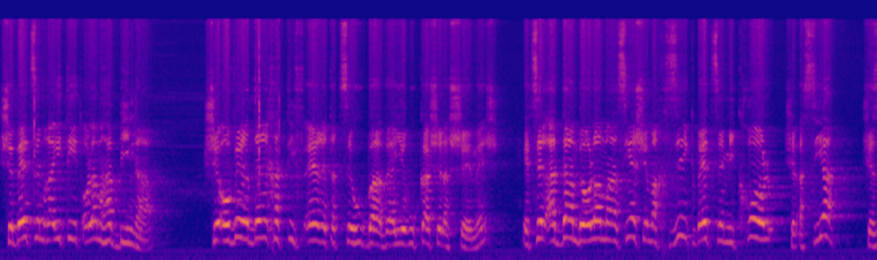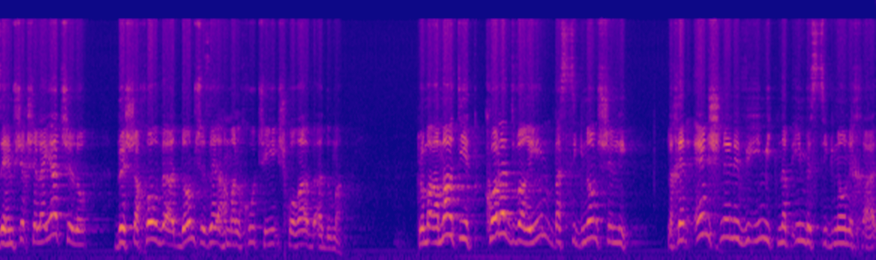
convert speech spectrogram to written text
שבעצם ראיתי את עולם הבינה שעובר דרך התפארת הצהובה והירוקה של השמש אצל אדם בעולם העשייה שמחזיק בעצם מכחול של עשייה, שזה המשך של היד שלו, בשחור ואדום שזה המלכות שהיא שחורה ואדומה. כלומר אמרתי את כל הדברים בסגנון שלי. לכן אין שני נביאים מתנבאים בסגנון אחד,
